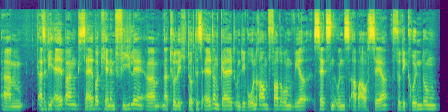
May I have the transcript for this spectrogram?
ähm, also die L-Bank selber kennen viele ähm, natürlich durch das Elterngeld und die Wohnraumförderung. Wir setzen uns aber auch sehr für die Gründung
